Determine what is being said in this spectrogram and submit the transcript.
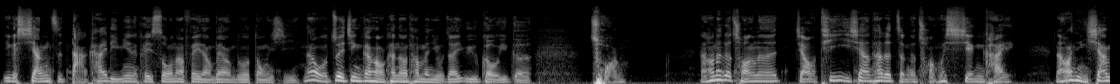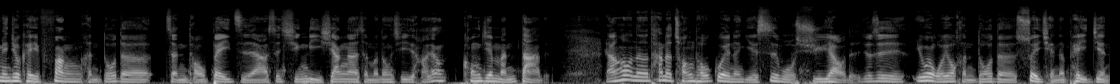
一个箱子打开，里面可以收纳非常非常多东西。那我最近刚好看到他们有在预购一个床，然后那个床呢，脚踢一下，它的整个床会掀开。然后你下面就可以放很多的枕头、被子啊，是行李箱啊，什么东西，好像空间蛮大的。然后呢，它的床头柜呢也是我需要的，就是因为我有很多的睡前的配件，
